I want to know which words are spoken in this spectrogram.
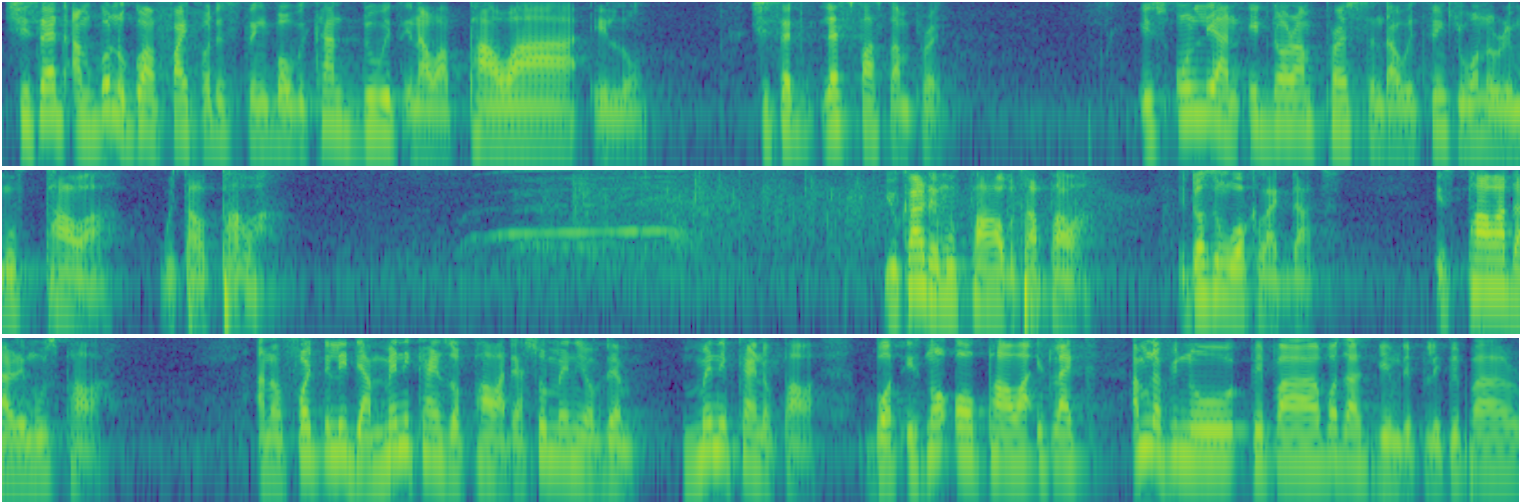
She said, I'm going to go and fight for this thing, but we can't do it in our power alone. She said, Let's fast and pray. It's only an ignorant person that would think you want to remove power without power. You can't remove power without power. It doesn't work like that. It's power that removes power. And unfortunately, there are many kinds of power. There are so many of them. Many kind of power. But it's not all power. It's like, how many of you know paper, what that game they play? Paper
